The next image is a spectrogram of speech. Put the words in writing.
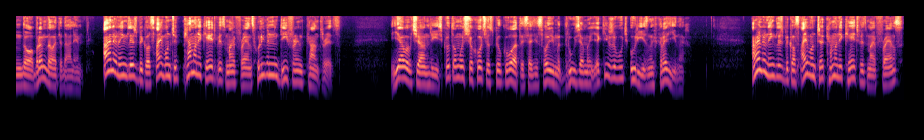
Добре, давайте далі. I learn English because I want to communicate with my friends who live in different countries. Я вивчаю англійську, тому що хочу спілкуватися зі своїми друзями, які живуть у різних країнах. I learn English because I want to communicate with my friends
